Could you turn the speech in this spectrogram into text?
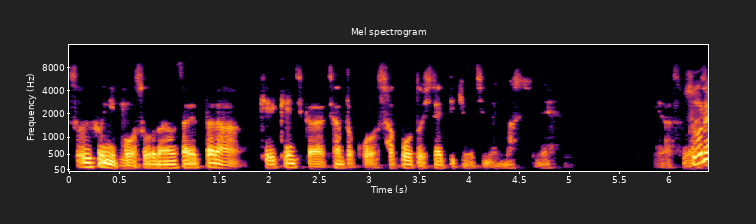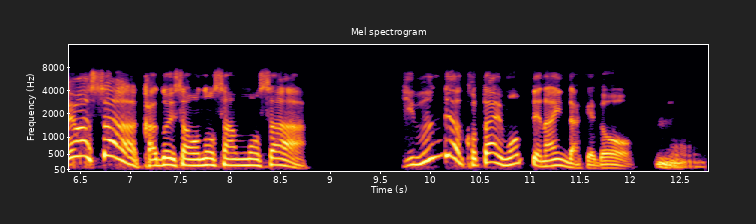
そういうふうにこう相談されたら、経験値からちゃんとこう、サポートしたいって気持ちになりますしね。いや、素晴らしいそれはさ、門井さん、小野さんもさ、自分では答え持ってないんだけど、うんうん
